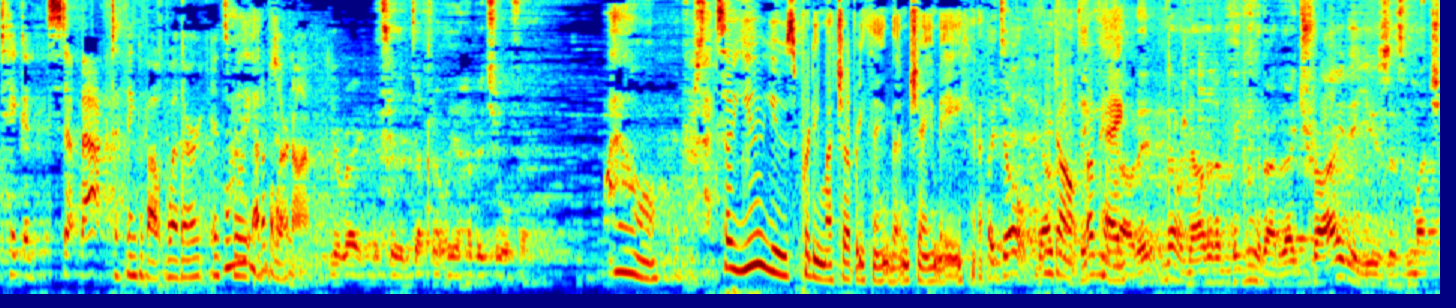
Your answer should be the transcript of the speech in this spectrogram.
take a step back to think about whether it's really edible or not. You're right. It's a, definitely a habitual thing. Wow. So you use pretty much everything then, Jaime. I don't. Now You that I'm don't, thinking okay. about it, no. Now that I'm thinking about it, I try to use as much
